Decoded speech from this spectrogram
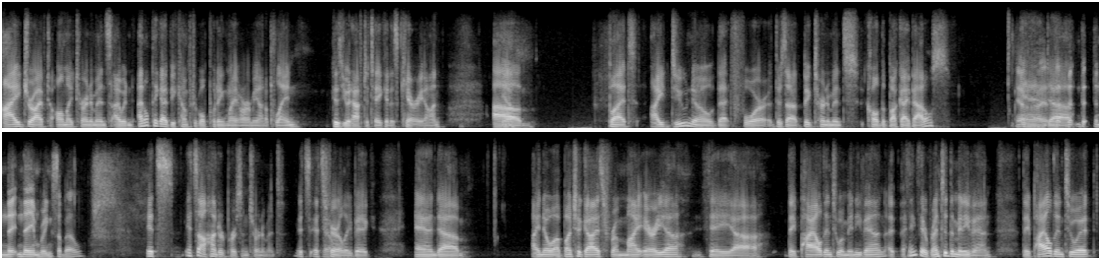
I drive to all my tournaments. I would. I don't think I'd be comfortable putting my army on a plane because you would have to take it as carry on. Yeah. Um, But I do know that for there's a big tournament called the Buckeye Battles. Yeah, And, I- uh, the, the, the name rings a bell. It's it's a hundred person tournament. It's it's Yeah. fairly big, and um, I know a bunch of guys from my area. They uh, they piled into a minivan. I, I think they rented the minivan. They piled into it,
